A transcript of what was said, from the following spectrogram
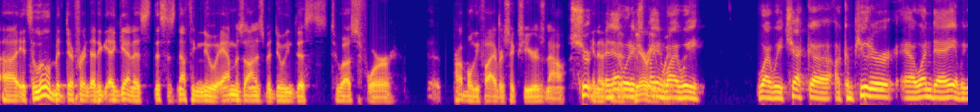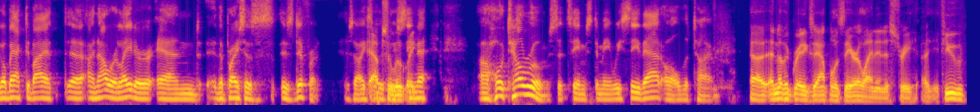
Uh, it's a little bit different, and again, it's this is nothing new. Amazon has been doing this to us for uh, probably five or six years now. Sure, a, and that would explain why we why we check a, a computer uh, one day and we go back to buy it uh, an hour later and the price is, is different. So I Absolutely. That. Uh, hotel rooms, it seems to me, we see that all the time. Uh, another great example is the airline industry. Uh, if you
